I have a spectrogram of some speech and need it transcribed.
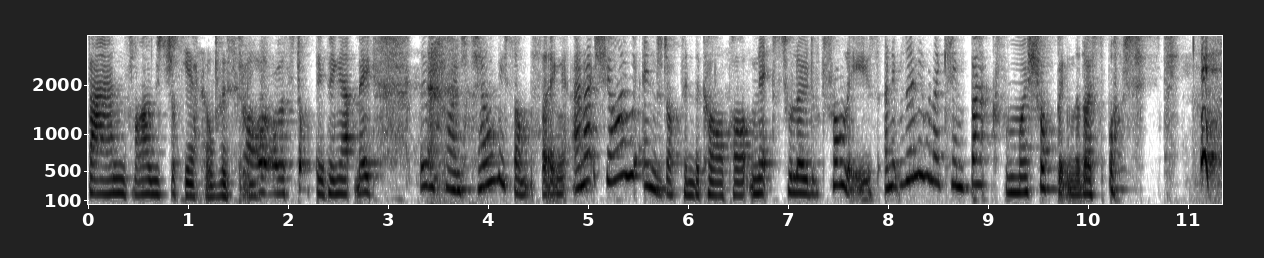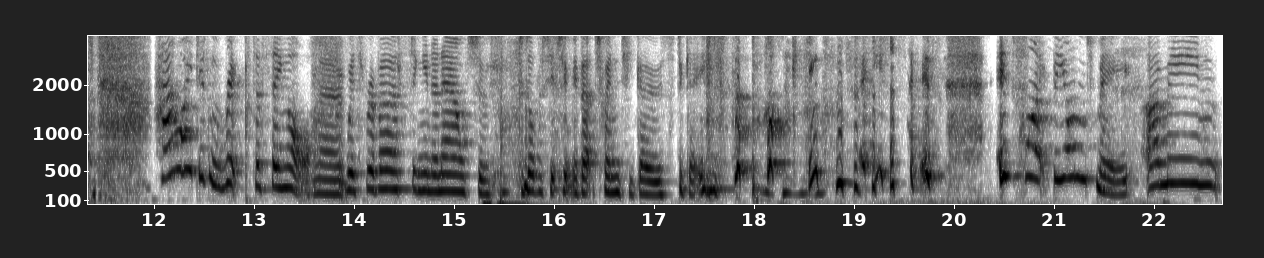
vans, and I was just Yes, obviously. Oh, stop bibbing at me. They were trying to tell me something. And actually, I ended up in the car park next to a load of trolleys. And it was only when I came back from my shopping that I spotted. How I didn't rip the thing off No. with reversing in and out of, because obviously it took me about 20 goes to get into the parking spaces, is quite beyond me. I mean,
